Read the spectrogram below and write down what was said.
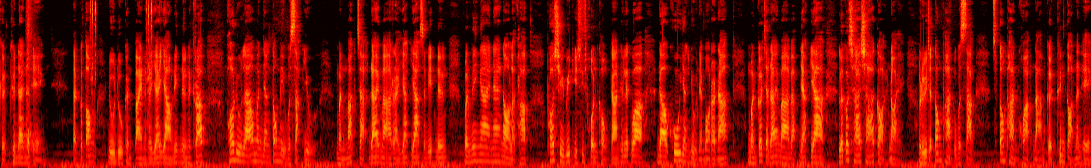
เกิดขึ้นได้นั่นเองแต่ก็ต้องดูดูกันไปในระยะยาวนิดนึงนะครับ เพราะดูแล้วมันยังต้องมีอุปสรรคอยู่ มันมักจะได้มาอะไรยากๆสักนิดนึง มันไม่ง่ายแน่นอนแหละครับ เพราะชีวิตอิทธิพลของการที่เรียกว่า ดาวคู่ยังอยู่ในมรณะ มันก็จะได้มาแบบยากๆ แล้วก็ช้าๆก่อนหน่อย หรือจะต้องผ่านอุปสรรค จะต้องผ่านขวากหนามเกิดขึ้นก่อนนั่นเอง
